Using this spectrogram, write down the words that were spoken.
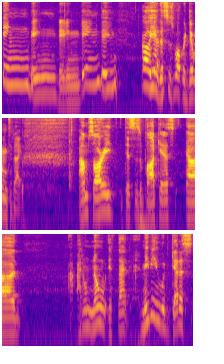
bing, bing, bing, bing, bing. Oh yeah, this is what we're doing today. I'm sorry, this is a podcast. Uh, I- I don't know if that maybe it would get us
